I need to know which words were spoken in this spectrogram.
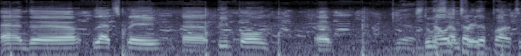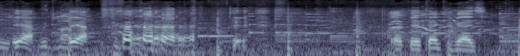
And uh, let's play uh, ping pong. Uh, Yes. do now some start the party yeah, with mate. yeah. okay, thank you guys.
